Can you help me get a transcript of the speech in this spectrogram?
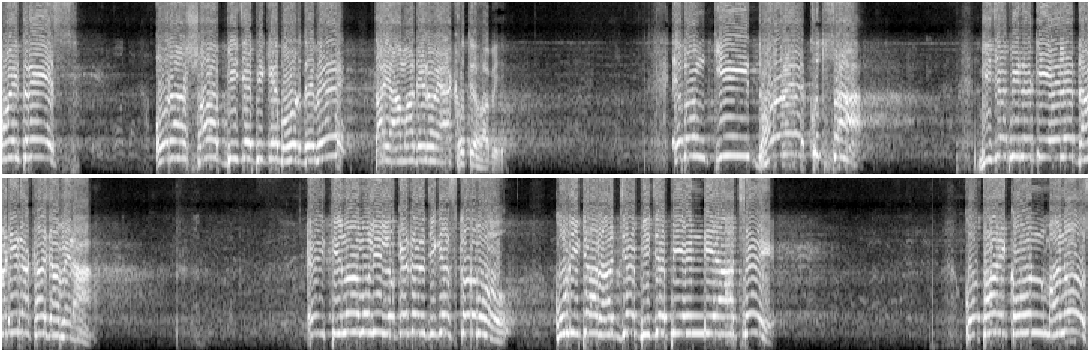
পঁয়ত্রিশ ওরা সব বিজেপিকে ভোট দেবে, তাই আমাদেরও এক হতে হবে। এবং কি ধরনের কুৎসা? বিজেপি নাকি এলে দাড়ি রাখা যাবে না। এই তৃণমূলী লোকেদের জিজ্ঞেস করব, কুড়িটা রাজ্যে বিজেপি এনডিএ আছে? কোথায় কোন মানুষ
